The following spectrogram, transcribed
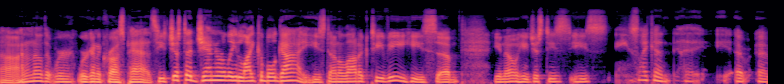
uh, I don't know that we're we're going to cross paths. He's just a generally likable guy. He's done a lot of TV. He's, um, you know, he just he's he's he's like a, a, a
